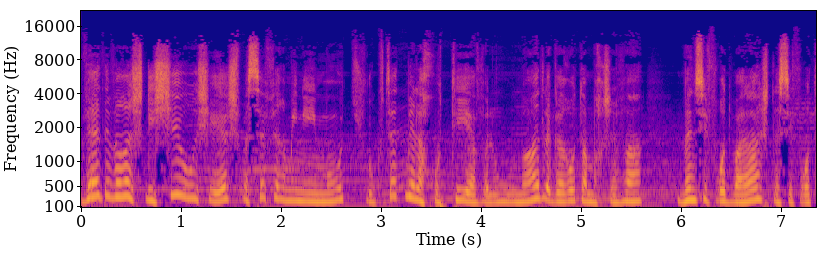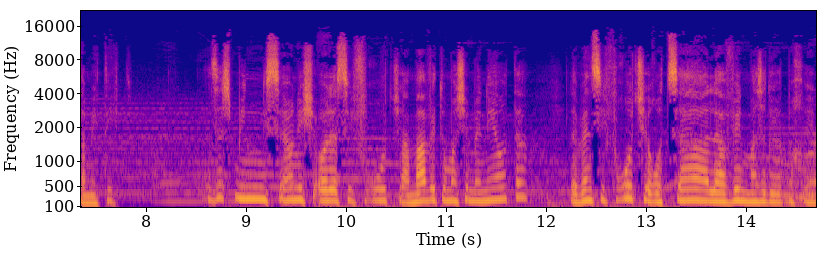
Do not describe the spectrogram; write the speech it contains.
והדבר השלישי הוא שיש בספר מין עימות שהוא קצת מלאכותי, אבל הוא נועד לגרות המחשבה בין ספרות בלש לספרות אמיתית. אז יש מין ניסיון לשאול על ספרות שהמוות הוא מה שמניע אותה, לבין ספרות שרוצה להבין מה זה להיות בחיים.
